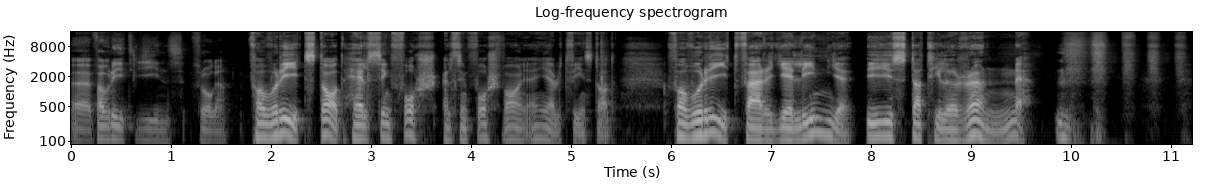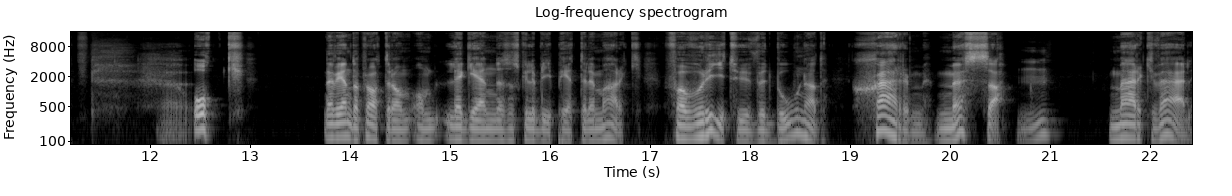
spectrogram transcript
eh, favoritjeansfrågan. Favoritstad? Helsingfors. Helsingfors var en jävligt fin stad. Favoritfärjelinje? Ystad till Rönne. Och när vi ändå pratar om, om legenden som skulle bli Peter Lemark Favorithuvudbonad? Skärmmössa. Mm. Märk väl,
